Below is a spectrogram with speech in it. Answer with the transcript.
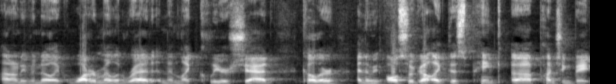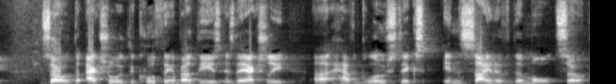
I don't even know, like watermelon red, and then like clear shad color. And then we also got like this pink uh, punching bait. So the actual the cool thing about these is they actually uh, have glow sticks inside of the mold. So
